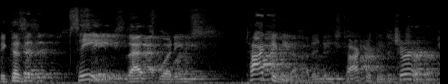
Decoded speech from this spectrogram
Because it seems that's what he's talking about, and he's talking to the church.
